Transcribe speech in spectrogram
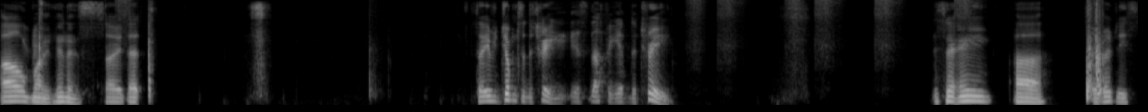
Oh my goodness. So that... So if you jump to the tree, it's nothing in the tree. Is there any, uh, these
